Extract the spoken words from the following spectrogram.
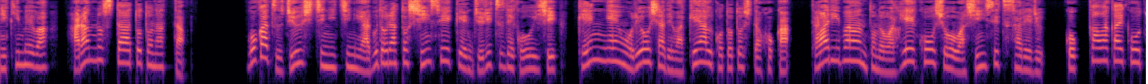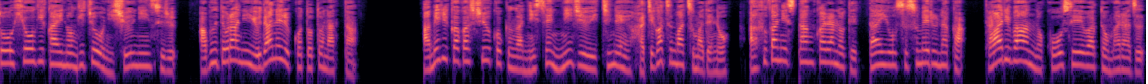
2期目は波乱のスタートとなった。5月17日にアブドラと新政権樹立で合意し、権限を両者で分け合うこととしたほか、ターリバーンとの和平交渉は新設される国家和解高等評議会の議長に就任するアブドラに委ねることとなった。アメリカ合衆国が2021年8月末までのアフガニスタンからの撤退を進める中、ターリバーンの攻勢は止まらず、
